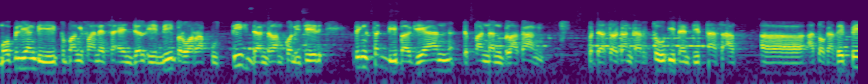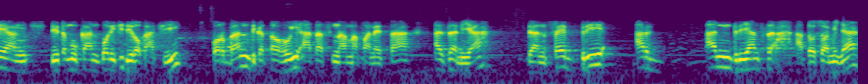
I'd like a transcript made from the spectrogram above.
mobil yang ditumpangi Vanessa Angel ini berwarna putih dan dalam kondisi ringsek di bagian depan dan belakang. Berdasarkan kartu identitas uh, atau KTP yang ditemukan polisi di lokasi, korban diketahui atas nama vanessa azaniah dan febri andriansah atau suaminya.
